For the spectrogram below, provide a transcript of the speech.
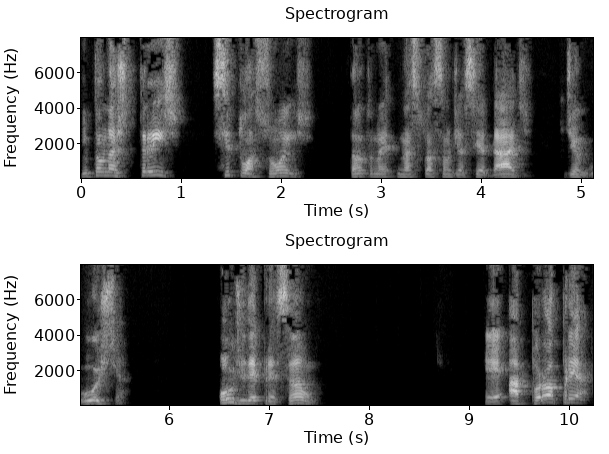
Então, nas três situações, tanto na, situação de ansiedade, de angústia ou de depressão, é, a própria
